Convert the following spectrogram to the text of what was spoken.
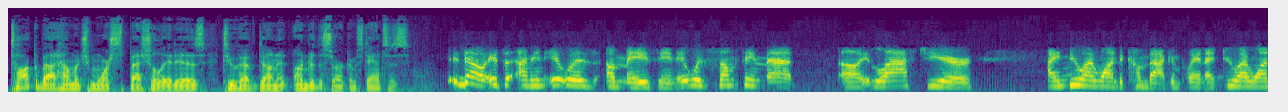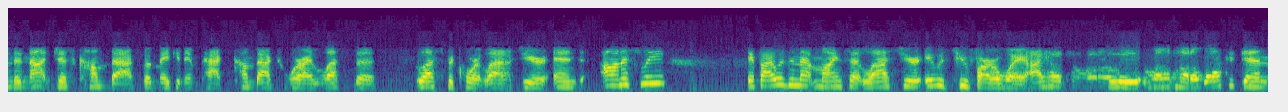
Talk about how much more special it is to have done it under the circumstances. No, it's. I mean, it was amazing. It was something that uh, last year I knew I wanted to come back and play, and I knew I wanted to not just come back, but make an impact, come back to where I left the left the court last year. And honestly, if I was in that mindset last year, it was too far away. I had to literally learn how to walk again.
